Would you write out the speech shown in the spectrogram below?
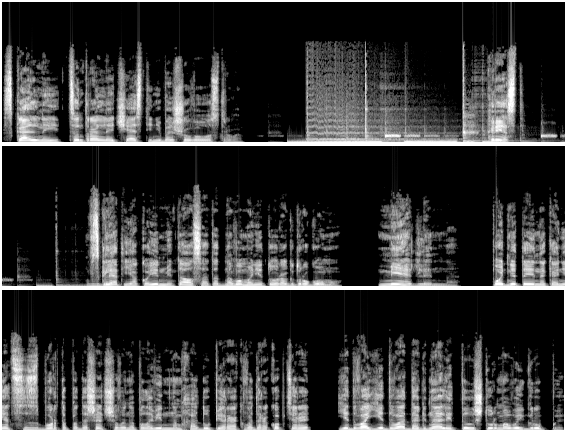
скальной центральной части небольшого острова. Крест. Взгляд Якоин метался от одного монитора к другому. Медленно, Поднятые, наконец, с борта подошедшего на половинном ходу пера квадрокоптеры едва-едва догнали тыл штурмовой группы.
